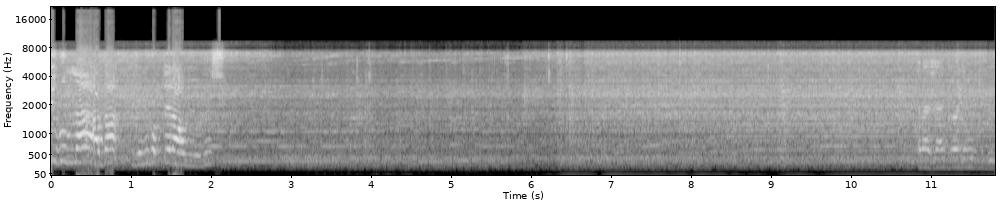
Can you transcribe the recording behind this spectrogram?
Indigum'la adam helikopter alıyoruz. Arkadaşlar gördüğünüz gibi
